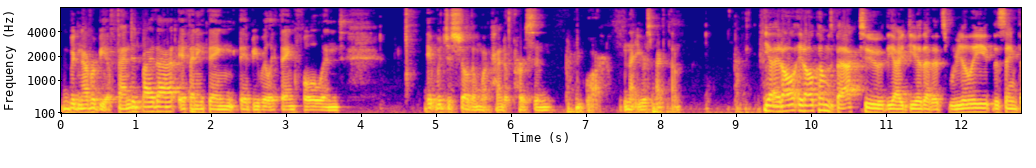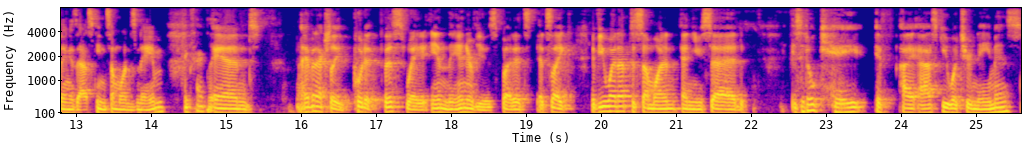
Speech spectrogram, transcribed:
would never be offended by that. If anything, they'd be really thankful and it would just show them what kind of person you are and that you respect them. Yeah, it all it all comes back to the idea that it's really the same thing as asking someone's name. Exactly. And I haven't actually put it this way in the interviews, but it's it's like if you went up to someone and you said, "Is it okay if I ask you what your name is?"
